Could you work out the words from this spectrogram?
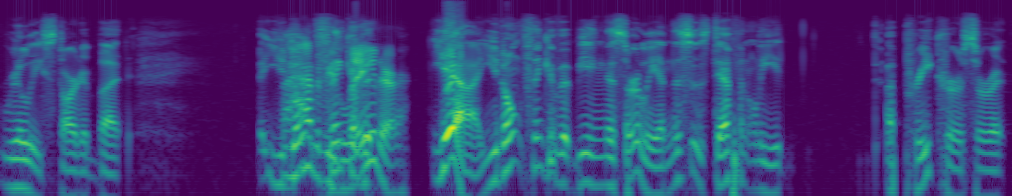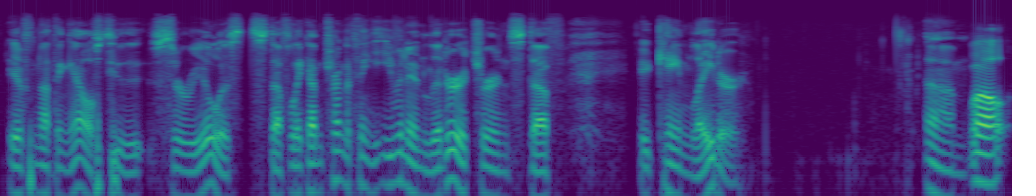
really started. But you don't had to be think of it, later. yeah, you don't think of it being this early, and this is definitely a precursor, if nothing else, to the surrealist stuff. Like I'm trying to think, even in literature and stuff, it came later. Um, Well,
